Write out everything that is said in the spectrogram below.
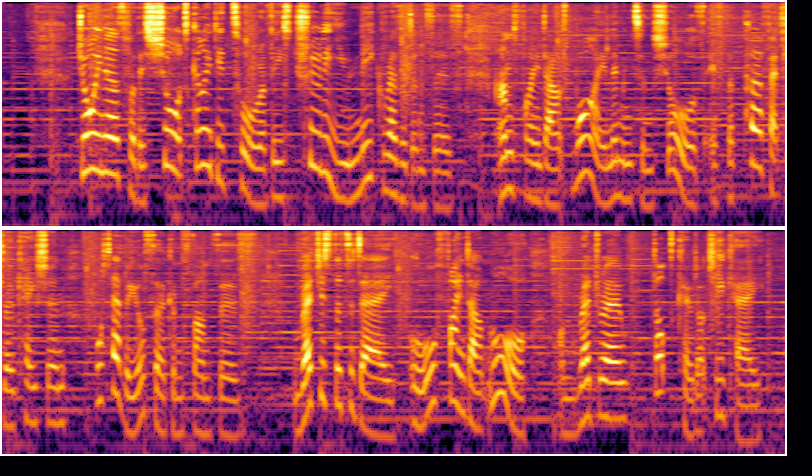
Join us for this short guided tour of these truly unique residences and find out why Lymington Shores is the perfect location, whatever your circumstances. Register today or find out more on redrow.co.uk.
